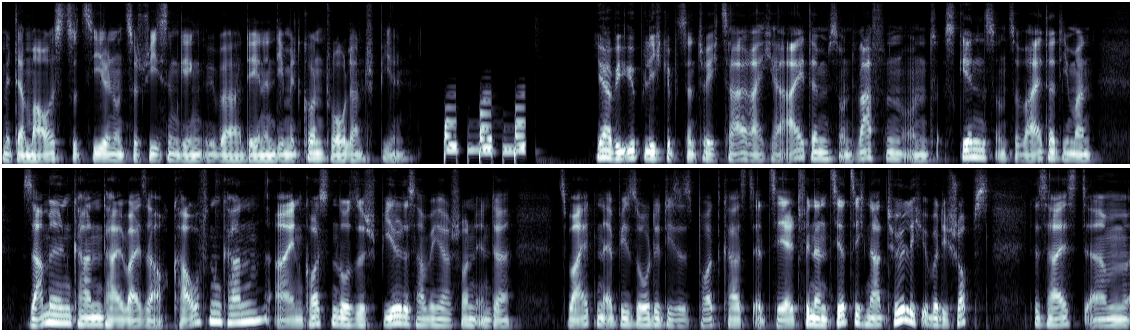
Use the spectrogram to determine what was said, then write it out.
mit der Maus zu zielen und zu schießen gegenüber denen, die mit Controllern spielen. Ja, wie üblich gibt es natürlich zahlreiche Items und Waffen und Skins und so weiter, die man sammeln kann, teilweise auch kaufen kann. Ein kostenloses Spiel, das habe ich ja schon in der zweiten Episode dieses Podcasts erzählt, finanziert sich natürlich über die Shops. Das heißt, ähm,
